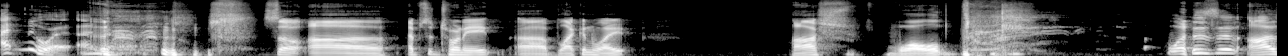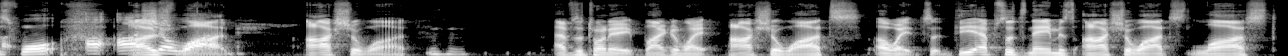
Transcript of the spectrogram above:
I knew it. I knew it. So, uh, episode 28, uh, Black and White. Oshwald. what is it? Oswald? O- Oshawott. Oshawott. Episode 28, Black and White. Oshawatts. Oh, wait. So the episode's name is Oshawatts Lost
